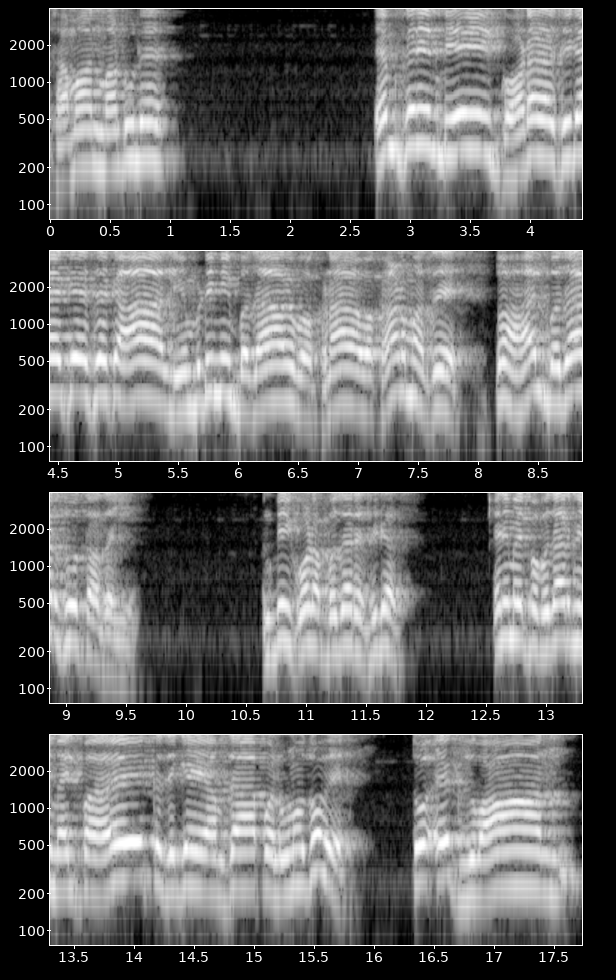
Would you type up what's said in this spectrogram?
સામાન માંડું લે. એમ કરીને બે ઘોડા સીડા કહે છે કે, આ લીંબડીની બજાર વખણા, વખાણમાં છે, તો હાલ બજાર જોતા જઈએ અને બે ઘોડા બજારે ચડ્યા છે. એની માઇલ પર બજારની માઇલ પર એક જગ્યાએ આમ ત્યાં પર લૂણો જોવે તો એક જુવાન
